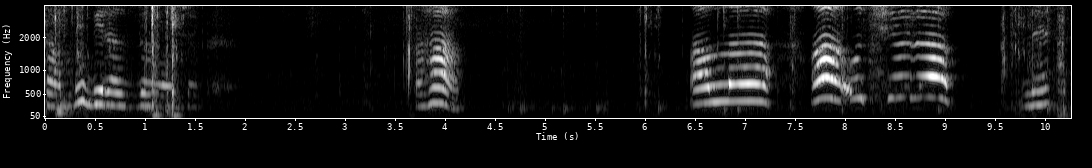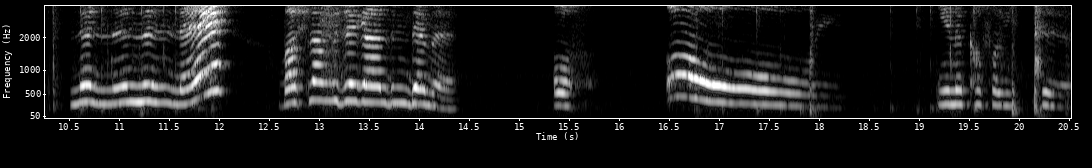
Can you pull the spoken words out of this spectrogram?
Tamam bu biraz zor olacak. Aha. Allah. Aa uçuyorum. Ne? Ne ne ne ne? Başlangıca geldim deme. Oh. Oy. Yine kafa gitti.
